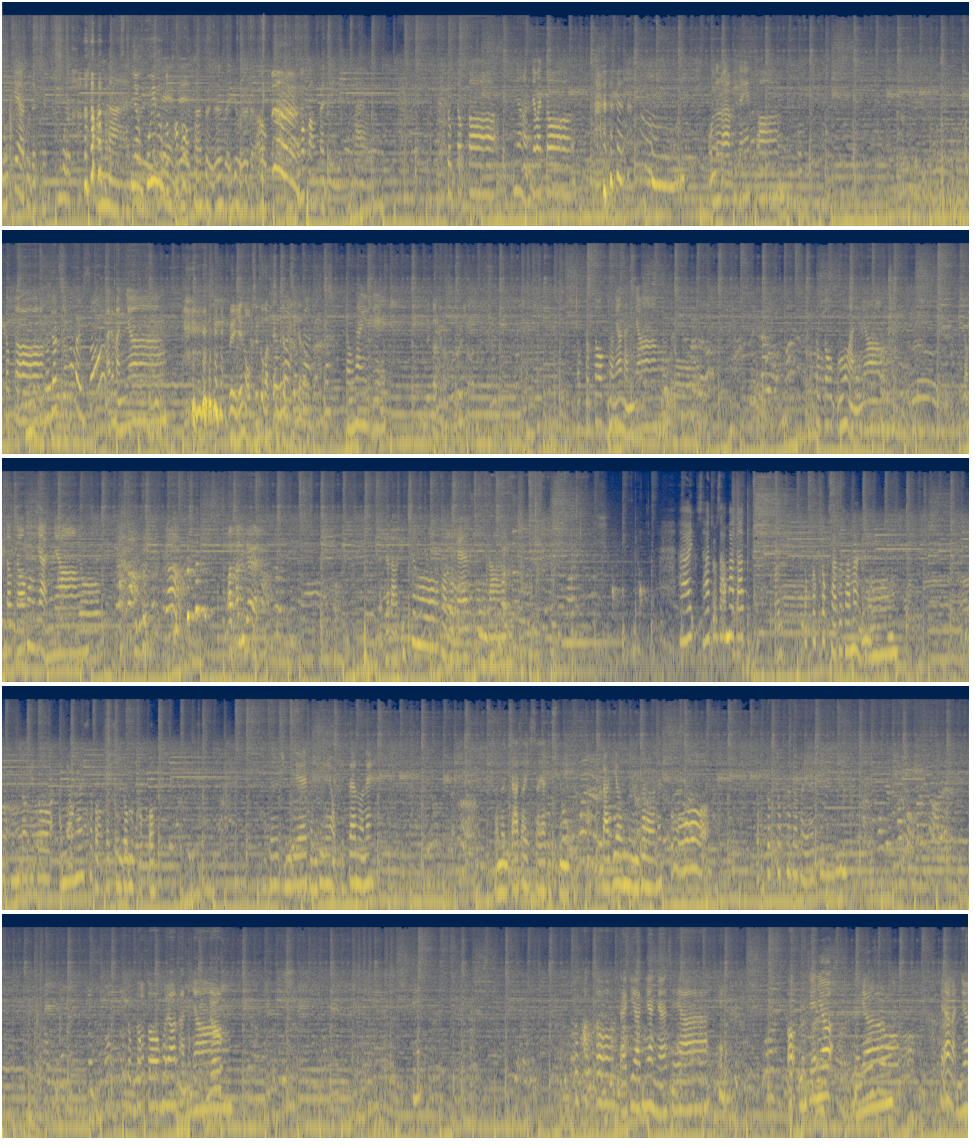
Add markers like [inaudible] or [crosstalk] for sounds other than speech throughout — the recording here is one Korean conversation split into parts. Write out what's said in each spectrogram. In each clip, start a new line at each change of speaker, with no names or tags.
몇 개야 도대체? 하나,
그냥
둘,
보이는 거
셋, 넷,
하고.
다섯, 여섯, 일곱, 여덟, 아홉. 붕어빵까지. 아유. 똑똑똑. 그냥 언제 왔어? [laughs] 음, 오늘은 고생했어. 똑똑똑.
여자친구가 있어?
아름 안녕.
왜 얘는 없을 것 같아? 진짜 무섭게 나온다.
영상이지. 똑 똑똑 정연 안녕. 똑똑똑 우웅 안녕. 똑똑똑 홍기 안녕.
아 달리게.
얘들아 2층으로 가보겠습니다. 하이 사조사마다 똑똑똑 사조사마 안녕. 동석이도 안녕할 수가 없어. 지금 너무 바빠. 다들 준비에 정신이 없기 때문에 저는 짜져 있어야겠습니다. 나기 언니 인사를 안 했고 똑똑똑 하러 가야지. 똑똑똑 호연 안녕.
안녕.
똑똑똑 나기 언니 안녕하세요. [laughs] 어 은진이요 안녕. 태양 안녕.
